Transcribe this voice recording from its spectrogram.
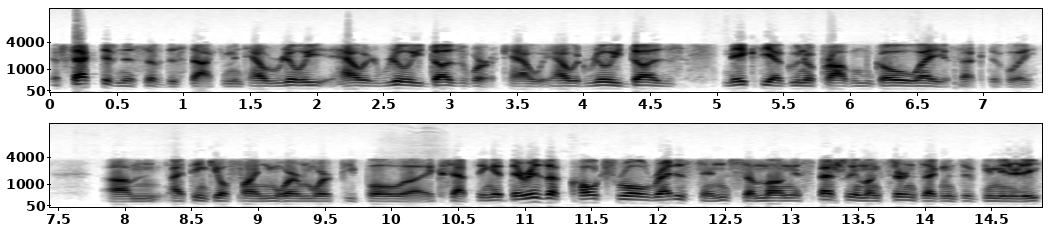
effectiveness of this document, how really how it really does work, how how it really does make the Aguna problem go away effectively. Um, I think you'll find more and more people uh, accepting it. There is a cultural reticence among, especially among certain segments of community,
